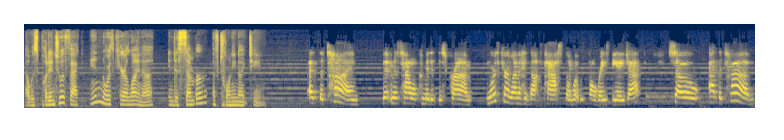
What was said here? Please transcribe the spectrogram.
that was put into effect in North Carolina in December of 2019. At the time that Miss Howell committed this crime, North Carolina had not passed the what we call Raise the Age Act. So at the time,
